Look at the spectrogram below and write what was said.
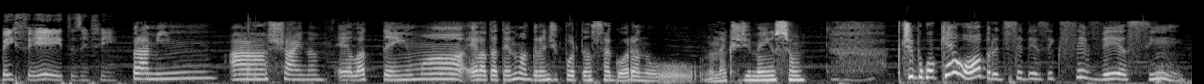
bem feitas, enfim? Pra mim, a China, ela tem uma. Ela tá tendo uma grande importância agora no, no Next Dimension. Tipo, qualquer obra de CDZ que você vê assim,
